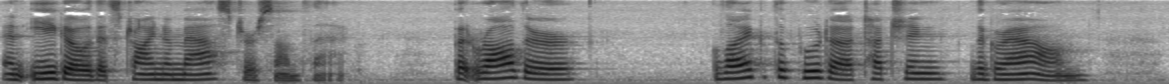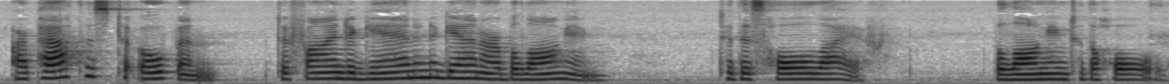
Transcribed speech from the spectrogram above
an ego that's trying to master something but rather, like the Buddha touching the ground, our path is to open, to find again and again our belonging to this whole life, belonging to the whole.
